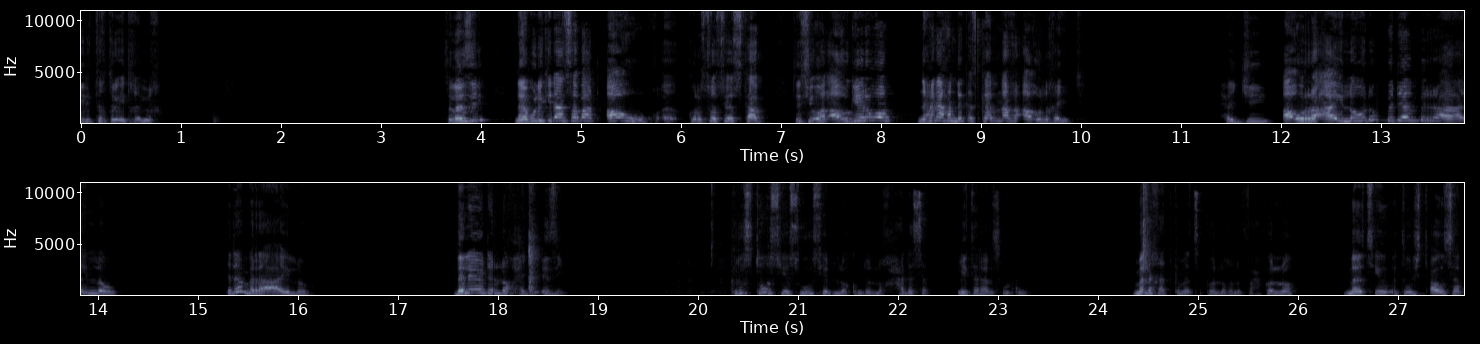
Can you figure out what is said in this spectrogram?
ኢድቲ ክትሪኦ ትኽእል ኢኻ ስለዚ ናይ ብሉይ ኪዳን ሰባት ኣው ክርስቶስ ዮስ ካብ ትሲኦል ኣብኡ ገይርዎም ንሕና ክንደቅስ ከለና ኸ ኣብኡ ንኸይድ ሕጂ ኣብኡ ረኣዩ ኣለዉ ዶ ብደንቢ ረኣዩ ኣለዉ ብደንቢ ረኣዩ ኣለዉ ደለዮ ደለኹ ሕጂ እዚ ክርስቶስ የሱስ የድለኩም ደለኹ ሓደ ሰብ ሊተራል ስምዐኒ መለኸት ክመፅእ ከሎ ክንፋሕ ከሎ መፂኡ እቲ ውሽጣዊ ሰብ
